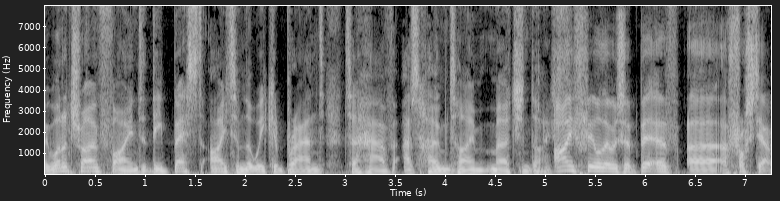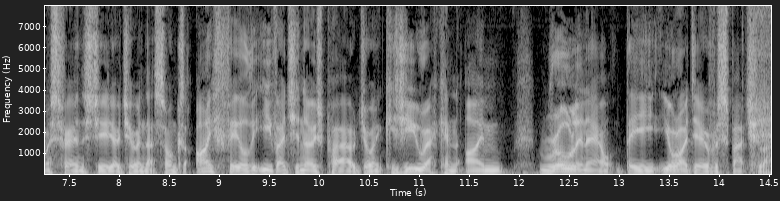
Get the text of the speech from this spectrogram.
We want to try and find the best item that we could brand to have as home time merchandise. I feel there was a bit of uh, a frosty atmosphere in the studio during that song because I feel that you've had your nose put out joint because you reckon I'm ruling out the your idea of a spatula.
